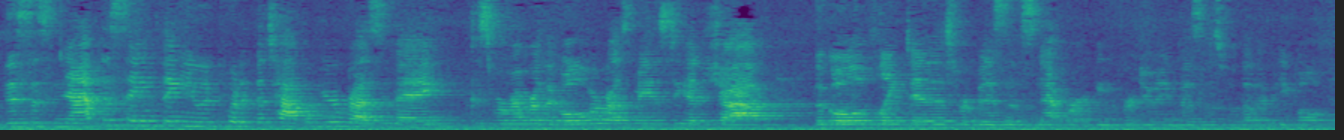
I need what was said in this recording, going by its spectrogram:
This is not the same thing you would put at the top of your resume, because remember the goal of a resume is to get a job. The goal of LinkedIn is for business networking, for doing business with other people.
